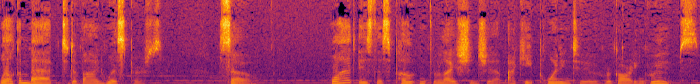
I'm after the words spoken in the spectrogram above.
Welcome back to Divine Whispers. So, what is this potent relationship I keep pointing to regarding groups?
